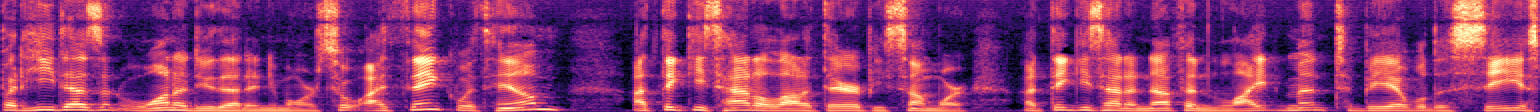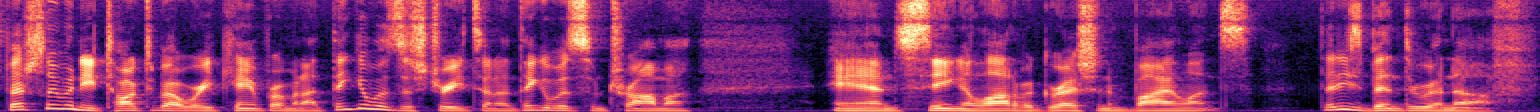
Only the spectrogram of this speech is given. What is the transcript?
but he doesn't want to do that anymore. So I think with him, I think he's had a lot of therapy somewhere. I think he's had enough enlightenment to be able to see, especially when he talked about where he came from. And I think it was the streets, and I think it was some trauma, and seeing a lot of aggression and violence. That he's been through enough.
